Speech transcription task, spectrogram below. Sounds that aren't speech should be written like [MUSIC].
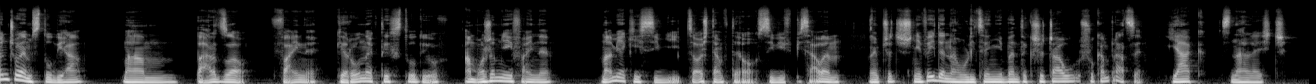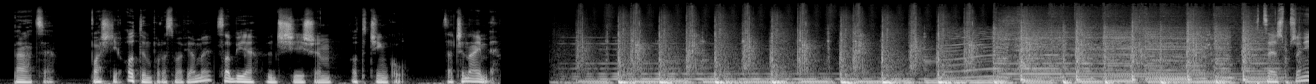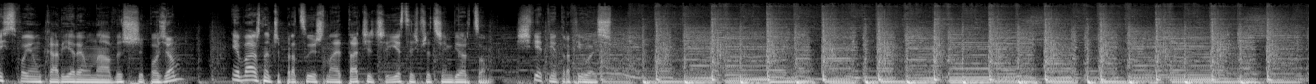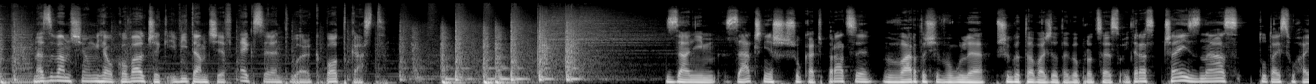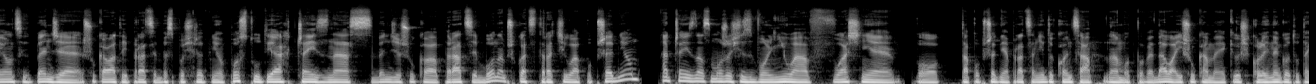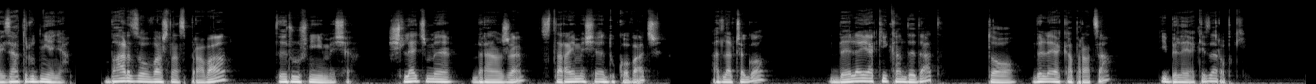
Skończyłem studia, mam bardzo fajny kierunek tych studiów, a może mniej fajny. Mam jakieś CV, coś tam w to CV wpisałem. No i przecież nie wyjdę na ulicę i nie będę krzyczał: Szukam pracy. Jak znaleźć pracę? Właśnie o tym porozmawiamy sobie w dzisiejszym odcinku. Zaczynajmy. Chcesz przenieść swoją karierę na wyższy poziom? Nieważne, czy pracujesz na etacie, czy jesteś przedsiębiorcą. Świetnie trafiłeś. Nazywam się Michał Kowalczyk i witam Cię w Excellent Work Podcast. Zanim zaczniesz szukać pracy, warto się w ogóle przygotować do tego procesu. I teraz część z nas tutaj słuchających będzie szukała tej pracy bezpośrednio po studiach, część z nas będzie szukała pracy, bo na przykład straciła poprzednią, a część z nas może się zwolniła właśnie, bo ta poprzednia praca nie do końca nam odpowiadała i szukamy jakiegoś kolejnego tutaj zatrudnienia. Bardzo ważna sprawa, wyróżnijmy się. Śledźmy branżę, starajmy się edukować. A dlaczego? Byle jaki kandydat to byle jaka praca i byle jakie zarobki.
